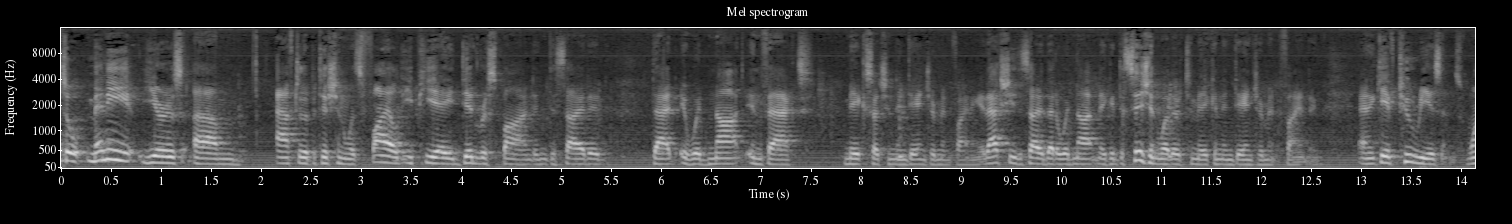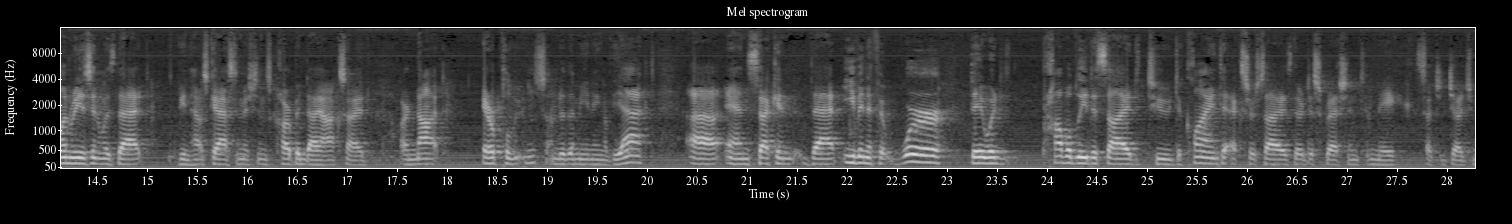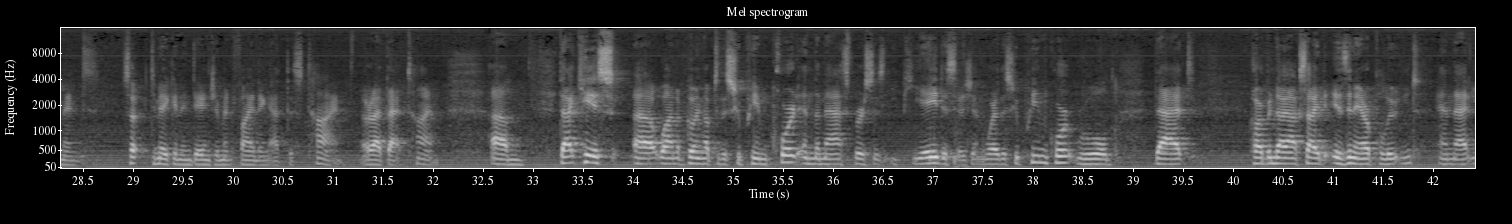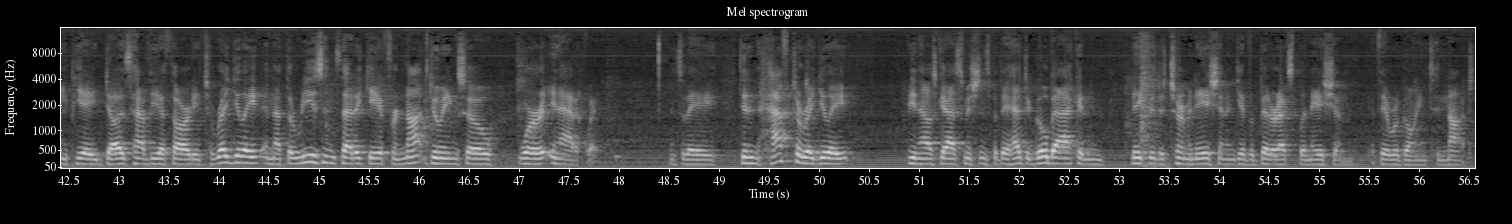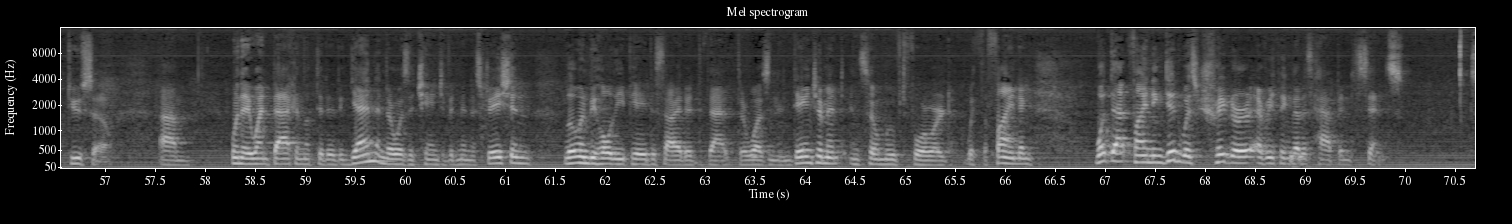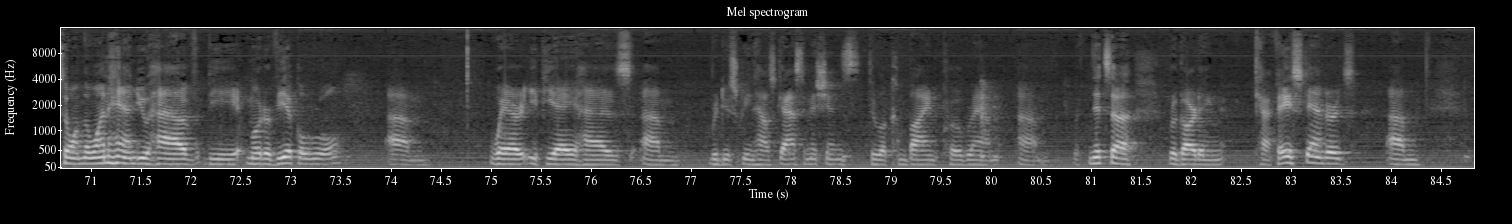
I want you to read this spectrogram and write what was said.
So many years um, after the petition was filed, EPA did respond and decided that it would not, in fact, make such an endangerment finding. It actually decided that it would not make a decision whether to make an endangerment finding. And it gave two reasons. One reason was that greenhouse gas emissions, carbon dioxide, are not air pollutants under the meaning of the Act. Uh, and second, that even if it were, they would probably decide to decline to exercise their discretion to make such a judgment, to make an endangerment finding at this time, or at that time. Um, that case uh, wound up going up to the Supreme Court in the Mass versus EPA decision, where the Supreme Court ruled that carbon dioxide is an air pollutant and that EPA does have the authority to regulate, and that the reasons that it gave for not doing so were inadequate. And so they didn't have to regulate greenhouse gas emissions, but they had to go back and make the determination and give a better explanation if they were going to not do so. Um, when they went back and looked at it again and there was a change of administration, lo and behold, EPA decided that there was an endangerment and so moved forward with the finding. What that finding did was trigger everything that has happened since. So, on the one hand, you have the motor vehicle rule, um, where EPA has um, reduced greenhouse gas emissions through a combined program um, with NHTSA regarding CAFE standards, um,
